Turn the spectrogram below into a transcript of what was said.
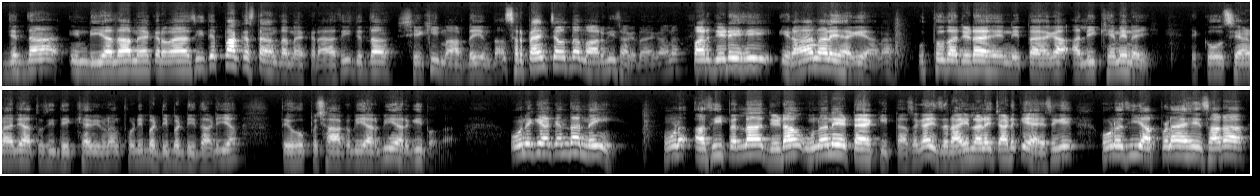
ਜਿੱਦਾਂ ਇੰਡੀਆ ਦਾ ਮੈਂ ਕਰਵਾਇਆ ਸੀ ਤੇ ਪਾਕਿਸਤਾਨ ਦਾ ਮੈਂ ਕਰਾਇਆ ਸੀ, ਜਿੱਦਾਂ ਸ਼ੇਖੀ ਮਾਰਦਾ ਹੀ ਹੁੰਦਾ, ਸਰਪੰਚ ਆ, ਉਹਦਾ ਮਾਰ ਵੀ ਸਕਦਾ ਹੈਗਾ ਹਨਾ। ਪਰ ਜਿਹੜੇ ਇਹ ਈਰਾਨ ਵਾਲੇ ਹੈਗੇ ਆ ਨਾ, ਉੱਥੋਂ ਦਾ ਜਿਹੜਾ ਇਹ ਨੇਤਾ ਹੈਗਾ ਅਲੀ ਖੇਮੇਨਈ ਇੱਕ ਉਹ ਸਿਆਣਾ ਜਿਹਾ ਤੁਸੀਂ ਦੇਖਿਆ ਵੀ ਉਹਨਾਂ ਥੋੜੀ ਵੱਡੀ ਵੱਡੀ ਦਾੜੀ ਆ ਤੇ ਉਹ ਪੋਸ਼ਾਕ ਵੀ ਅਰਬੀ ਅਰਗੀ ਪਾਉਂਦਾ। ਉਹਨੇ ਕਿਹਾ, ਕਹਿੰਦਾ, ਨਹੀਂ, ਹੁਣ ਅਸੀਂ ਪਹਿਲਾਂ ਜਿਹੜਾ ਉਹਨਾਂ ਨੇ ਅਟੈਕ ਕੀਤਾ ਸੀਗਾ, ਇਜ਼ਰਾਈਲ ਵਾਲੇ ਚੜ ਕੇ ਆਏ ਸੀਗੇ, ਹੁਣ ਅਸੀਂ ਆਪਣਾ ਇਹ ਸਾਰਾ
